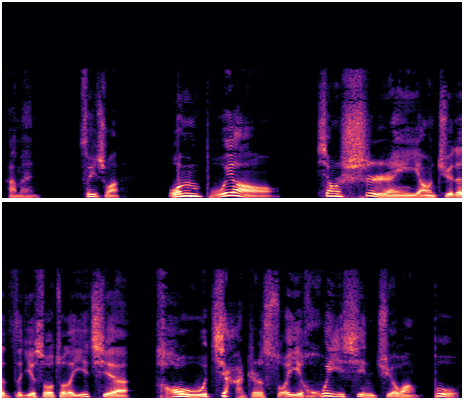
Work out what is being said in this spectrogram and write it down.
阿门。所以说，我们不要像世人一样，觉得自己所做的一切毫无价值，所以灰心绝望。不，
